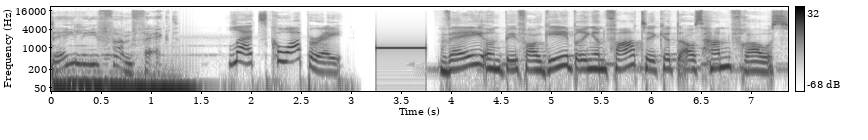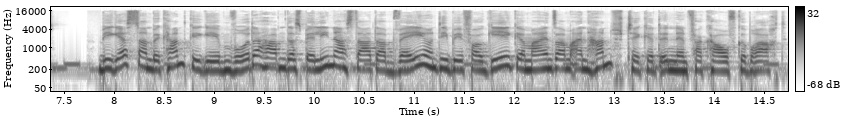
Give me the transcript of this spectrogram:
Daily Fun Fact. Let's cooperate. Way und BVG bringen Fahrticket aus Hanf raus. Wie gestern bekannt gegeben wurde, haben das Berliner Startup Way und die BVG gemeinsam ein Hanfticket in den Verkauf gebracht.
